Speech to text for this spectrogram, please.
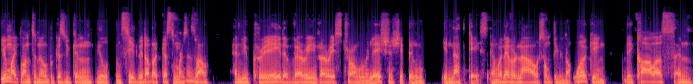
you might want to know because you can you'll, you'll see it with other customers as well, and you create a very very strong relationship in in that case. And whenever now something's not working, they call us. And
